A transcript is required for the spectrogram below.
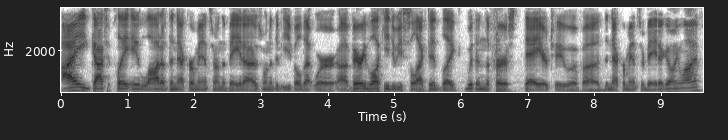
I got to play a lot of the Necromancer on the beta. I was one of the people that were uh, very lucky to be selected, like within the first day or two of uh, the Necromancer beta going live,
